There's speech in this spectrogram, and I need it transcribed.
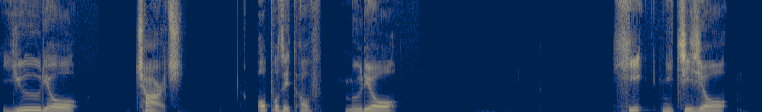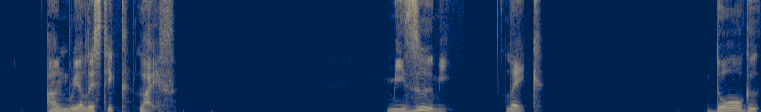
有料 charge opposite of 無料非日常 unrealistic life 湖 lake 道具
